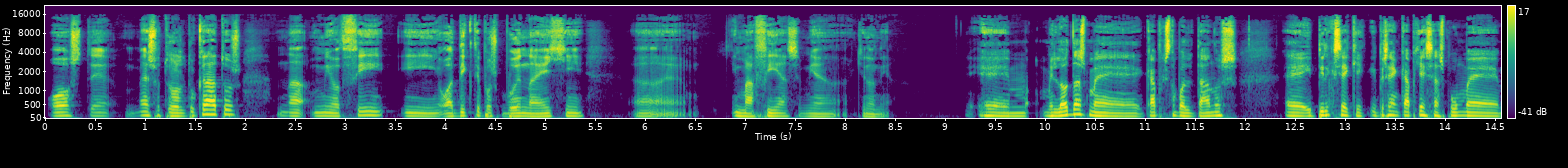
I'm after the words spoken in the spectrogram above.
ώστε μέσω του ρόλου του κράτους να μειωθεί η, ο αντίκτυπος που μπορεί να έχει ε, η μαφία σε μια κοινωνία. Ε, Μιλώντας με κάποιους Ναπολιτάνου, ε, υπήρξε και, υπήρξαν κάποιες ας πούμε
